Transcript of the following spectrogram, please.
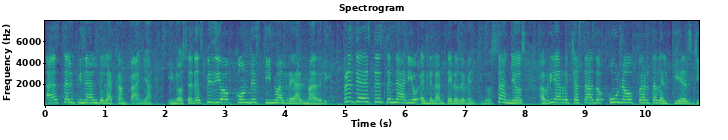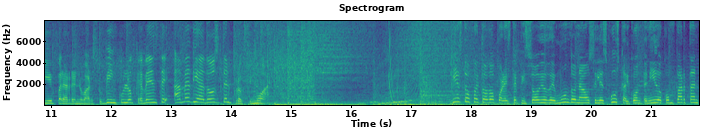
hasta el final de la campaña y no se despidió con destino al Real Madrid. Frente a este escenario, el delantero de 22 años habría rechazado una oferta del PSG para renovar su vínculo que vence a mediados del próximo año. Y esto fue todo por este episodio de Mundo Now. Si les gusta el contenido, compartan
